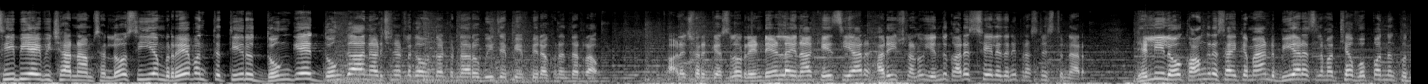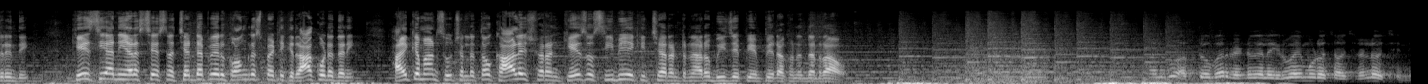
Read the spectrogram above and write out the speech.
సిబిఐ విచారణ అంశంలో సీఎం రేవంత్ తీరు దొంగే దొంగ నడిచినట్లుగా ఉందంటున్నారు బీజేపీ ఎంపీ రఘునందన్ రావు. కాళేశ్వరం కేసులో రెండేళ్ళైనా కేసీఆర్ హరీష్లను ఎందుకు అరెస్ట్ చేయలేదని ప్రశ్నిస్తున్నారు. ఢిల్లీలో కాంగ్రెస్ హైకమాండ్ బీఆర్ఎస్ల మధ్య ఒప్పందం కుదిరింది. కేసీఆర్ని అరెస్ట్ చేసిన చెడ్డ పేరు కాంగ్రెస్ పార్టీకి రాకూడదని హైకమాండ్ సూచనలతో కాళేశ్వరం కేసు సిబిఐకి ఇచ్చారంటున్నారు BJP MP Raghunandan Rao. October రెండు వేల ఇరవై మూడో సంవత్సరంలో వచ్చింది.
